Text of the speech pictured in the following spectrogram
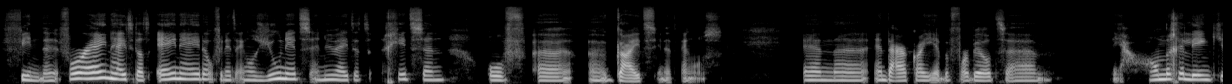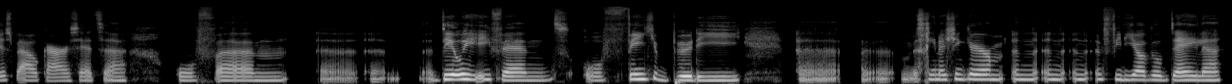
vinden. Voorheen heette dat eenheden of in het Engels units en nu heet het gidsen of guides in het Engels. En, en daar kan je bijvoorbeeld ehm, ja, handige linkjes bij elkaar zetten. Of um, uh, deel je event. Of vind je buddy. Uh, misschien als je een keer een, een, een, een video wilt delen.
